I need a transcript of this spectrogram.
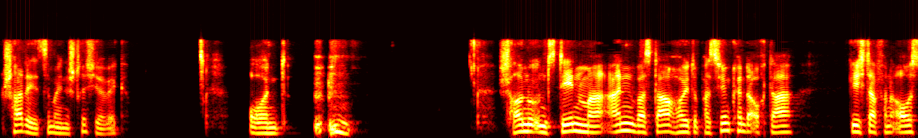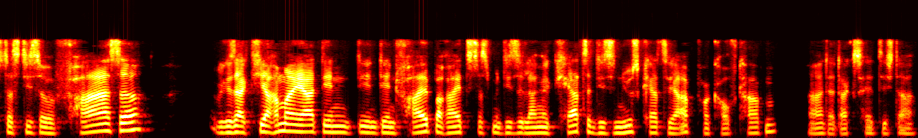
Schade, jetzt sind meine Striche hier weg. Und schauen uns den mal an, was da heute passieren könnte. Auch da gehe ich davon aus, dass diese Phase wie gesagt, hier haben wir ja den, den, den Fall bereits, dass wir diese lange Kerze, diese News-Kerze ja abverkauft haben. Ja, der DAX hält sich da,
